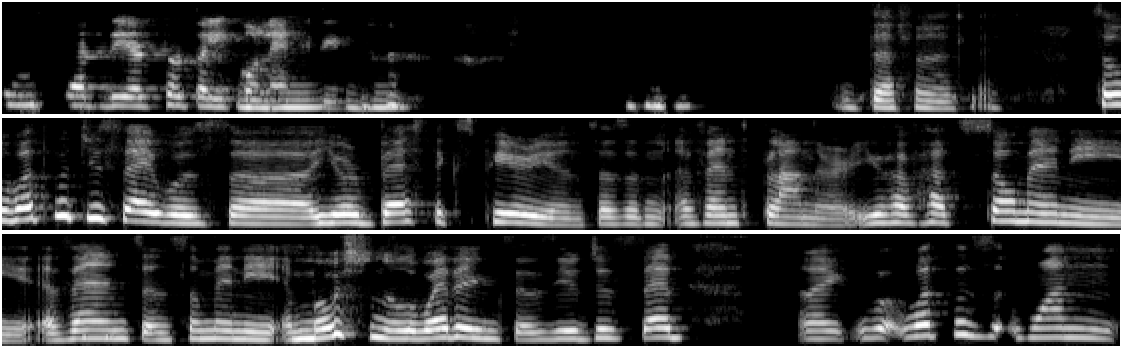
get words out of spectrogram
seems that they are totally mm-hmm, connected. Mm-hmm. Definitely. So, what would you say was uh, your best experience as an event planner? You have had so many events and so many emotional weddings, as you just said. Like, what was one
